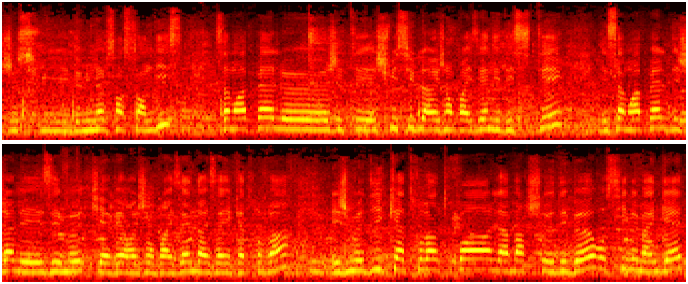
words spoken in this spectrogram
je suis de 1970. Ça me rappelle, euh, j'étais, je suis issue de la région parisienne et des cités, et ça me rappelle déjà les émeutes qu'il y avait en région parisienne dans les années 80. Et je me dis 83, la marche des beurs aussi, les Minguettes,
